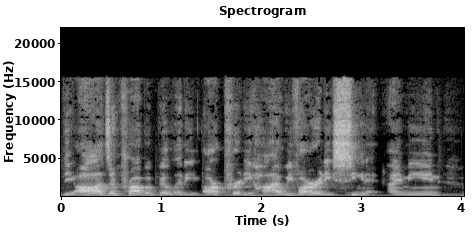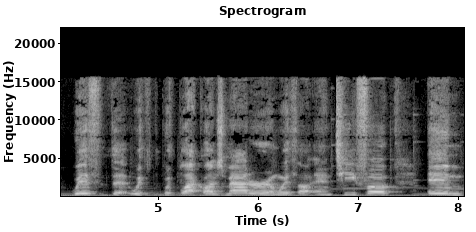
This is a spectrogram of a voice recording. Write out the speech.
the odds and probability are pretty high. We've already seen it. I mean, with the with with Black Lives Matter and with uh, Antifa, and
